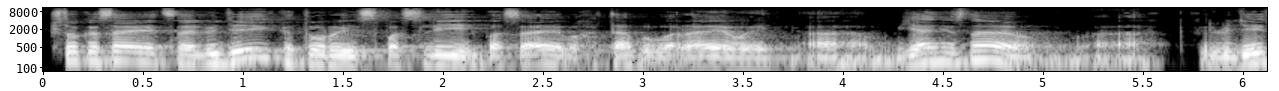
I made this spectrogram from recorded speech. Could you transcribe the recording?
Что касается людей, которые спасли Басаева, Хатаба, Бараевой, а, я не знаю, а, людей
